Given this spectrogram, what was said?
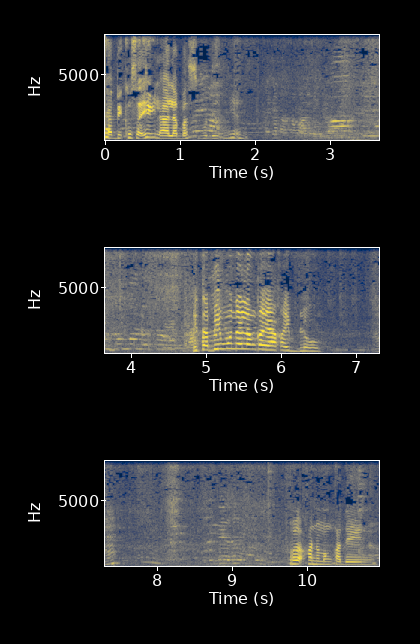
Sabi ko sa'yo, ilalabas mo din yan. Itabi mo na lang kaya kay Blue. Wala ka namang kadena.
